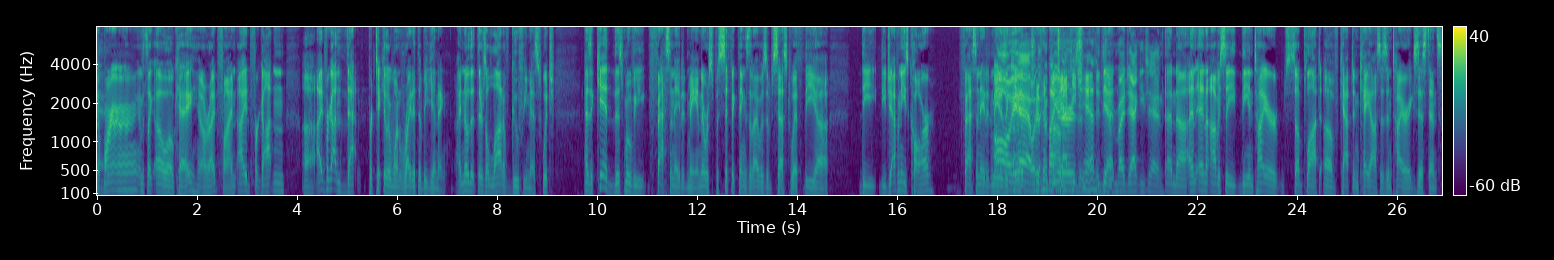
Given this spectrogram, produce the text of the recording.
you yeah. go, and it's like, oh, okay. All right, fine. I had forgotten. Uh, I had forgotten that particular one right at the beginning. I know that there's a lot of goofiness, which, as a kid, this movie fascinated me, and there were specific things that I was obsessed with. The uh, the the Japanese car fascinated me as oh a kid. yeah, with Driven the by computers Jackie and- Chan. Yeah. driven by Jackie Chan. and uh, and and obviously the entire subplot of Captain Chaos's entire existence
